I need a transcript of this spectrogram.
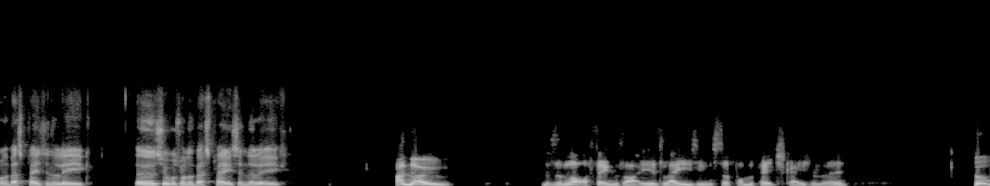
one of the best players in the league. Özil was one of the best players in the league. I know there's a lot of things like he is lazy and stuff on the pitch occasionally. But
